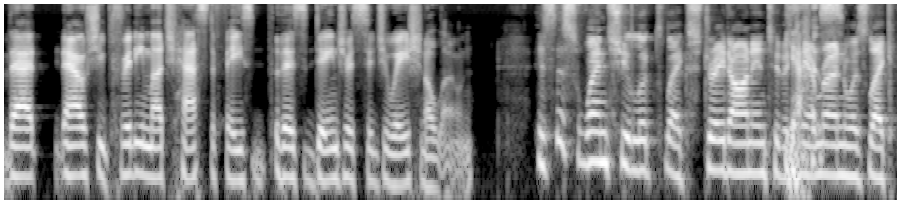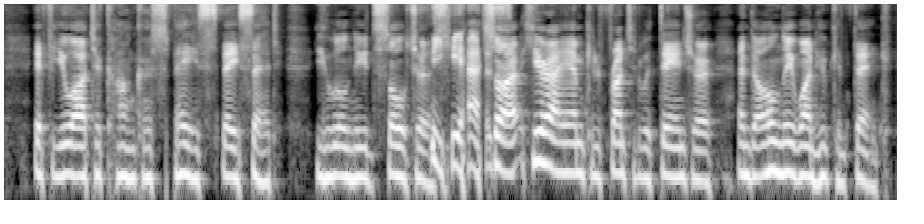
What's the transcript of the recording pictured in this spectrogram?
that now she pretty much has to face this dangerous situation alone. Is this when she looked like straight on into the Yes. camera and was like, if you are to conquer space, they said, you will need soldiers. Yes. So I, here I am confronted with danger and the only one who can think.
